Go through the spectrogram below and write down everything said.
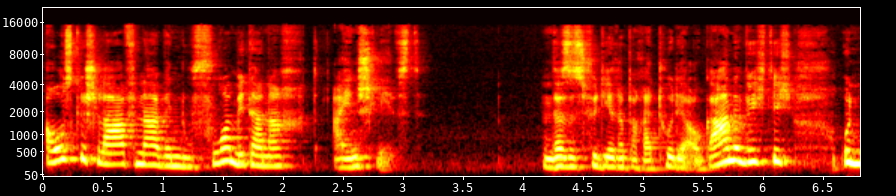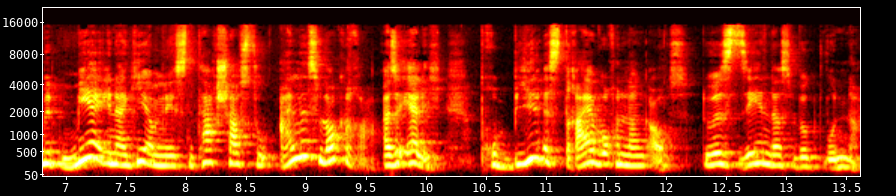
ausgeschlafener, wenn du vor Mitternacht einschläfst. Und das ist für die Reparatur der Organe wichtig. Und mit mehr Energie am nächsten Tag schaffst du alles lockerer. Also ehrlich, probier es drei Wochen lang aus. Du wirst sehen, das wirkt Wunder.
